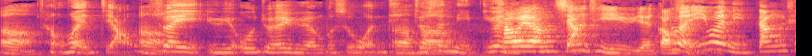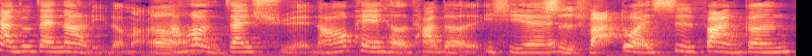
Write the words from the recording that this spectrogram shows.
嗯，很会教，嗯、所以语我觉得语言不是问题，嗯、就是你因为你，他会用肢体语言告诉你，对，因为你当下就在那里了嘛，嗯、然后你在学，然后配合他的一些示范，对，示范跟，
